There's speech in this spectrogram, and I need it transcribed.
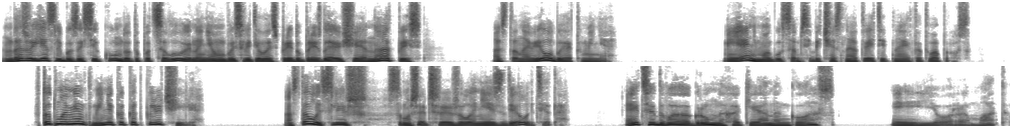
Даже если бы за секунду до поцелуя на нем высветилась предупреждающая надпись, остановила бы это меня. Я не могу сам себе честно ответить на этот вопрос. В тот момент меня как отключили — Осталось лишь сумасшедшее желание сделать это. Эти два огромных океана глаз и ее аромат.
